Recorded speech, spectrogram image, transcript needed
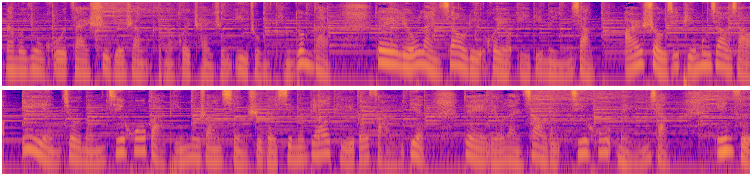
那么用户在视觉上可能会产生一种停顿感，对浏览效率会有一定的影响。而手机屏幕较小，一眼就能几乎把屏幕上显示的新闻标题都扫一遍，对浏览效率几乎没影响。因此，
